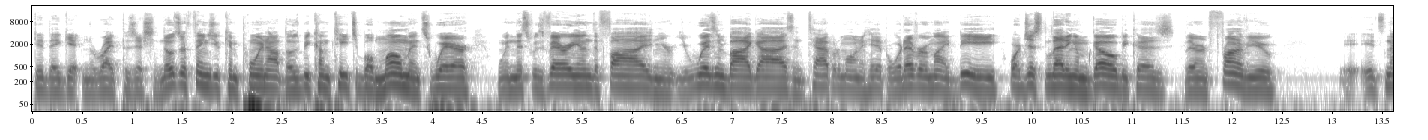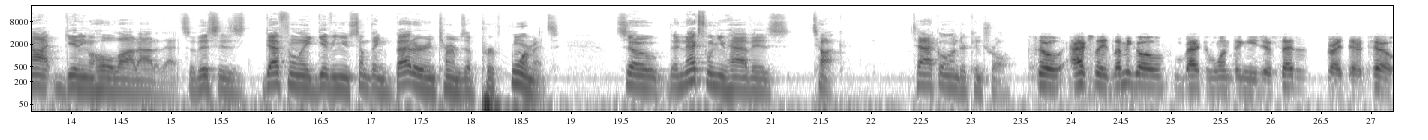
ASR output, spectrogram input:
did they get in the right position? Those are things you can point out. Those become teachable moments where when this was very undefined and you're, you're whizzing by guys and tapping them on the hip or whatever it might be or just letting them go because they're in front of you it's not getting a whole lot out of that. So this is definitely giving you something better in terms of performance. So the next one you have is tuck, tackle under control. So actually, let me go back to one thing you just said right there too.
